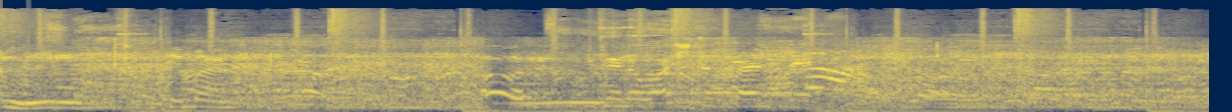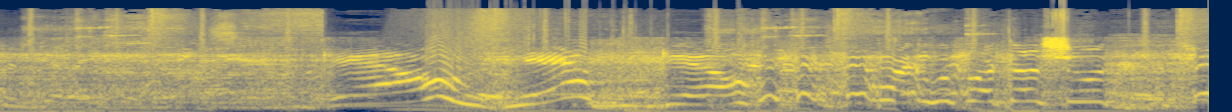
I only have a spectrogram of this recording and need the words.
phambili ibana oh we're gonna watch the sunset girl. Yeah, girl what we photo shoot?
